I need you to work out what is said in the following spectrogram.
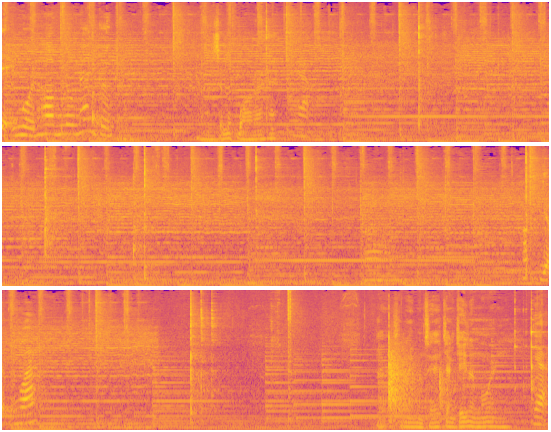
dậy mùi thơm luôn đó anh Cường. Mình sẽ múc bò ra ha. Dạ. À, Hấp dẫn quá. Rồi, sau này mình sẽ trang trí lên món ăn Dạ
